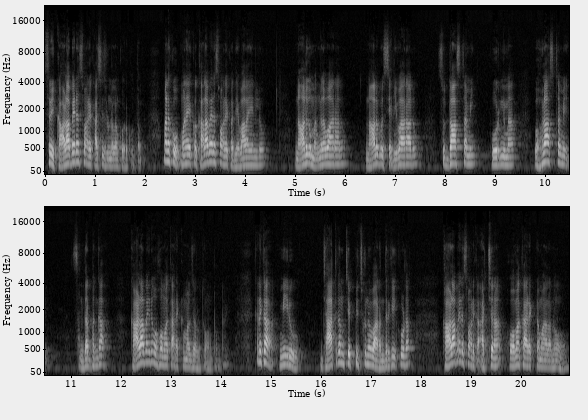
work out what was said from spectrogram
శ్రీ కాళాభైరవ స్వామి యొక్క ఆశీస్సులు ఉండాలని కోరుకుందాం. మనకు మన యొక్క కాళాభైరవ స్వామి యొక్క దేవాలయంలో నాలుగు మంగళవారాలు నాలుగు శనివారాలు శుద్ధాష్టమి పూర్ణిమ బహుళాష్టమి సందర్భంగా కాళభైరవ హోమ కార్యక్రమాలు జరుగుతూ ఉంటుంటాయి. కనుక మీరు జాతకం చెప్పించుకున్న వారందరికీ కూడా కాళభైరవ స్వామికి అర్చన హోమ కార్యక్రమాలను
